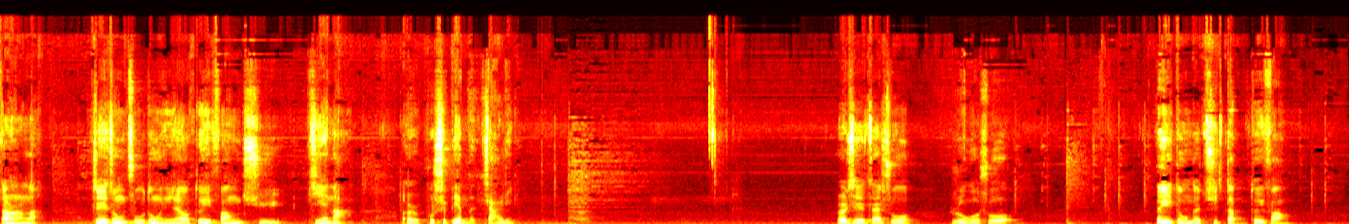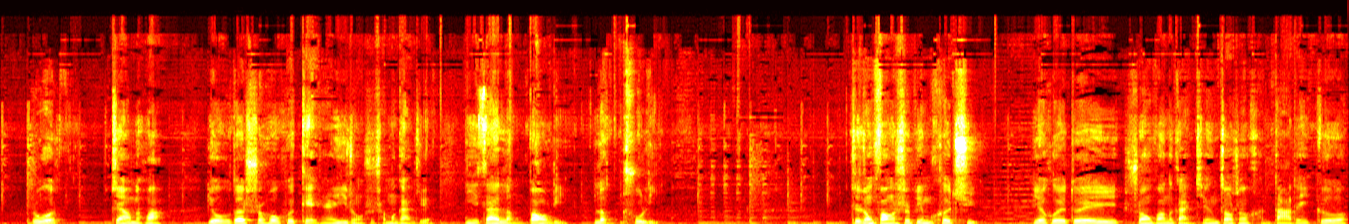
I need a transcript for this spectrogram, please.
当然了，这种主动也要对方去接纳，而不是变本加厉。而且再说，如果说。被动的去等对方，如果这样的话，有的时候会给人一种是什么感觉？你在冷暴力、冷处理，这种方式并不可取，也会对双方的感情造成很大的一个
